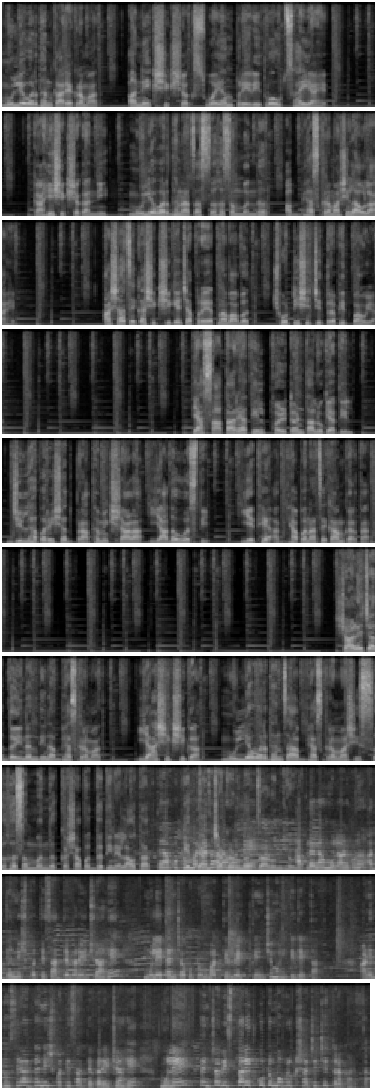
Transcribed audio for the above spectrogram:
मूल्यवर्धन कार्यक्रमात अनेक शिक्षक स्वयंप्रेरित व उत्साही आहेत. काही शिक्षकांनी मूल्यवर्धनाचा सहसंबंध अभ्यासक्रमाशी लावला आहे. अशाच एका शिक्षिकेच्या प्रयत्नाबाबत छोटीशी चित्रफित पाहूया. त्या साताऱ्यातील फलटण तालुक्यातील जिल्हा परिषद प्राथमिक शाळा यादव वस्ती येथे अध्यापनाचे काम करतात. शाळेच्या दैनंदिन अभ्यासक्रमात या शिक्षिका मूल्यवर्धनचा अभ्यासक्रमाशी सहसंबंध कशा पद्धतीने लावतात हे त्यांच्याकडूनच जाणून घेऊया. आपल्याला मुलांकडून अध्ययन निष्पत्ती साध्य करायची आहे. मुले त्यांच्या कुटुंबातील व्यक्तींची माहिती देतात. आणि दुसरी अध्ययन निष्पत्ती साध्य करायची आहे मुले त्यांच्या विस्तारित कुटुंब वृक्षाचे चित्र काढतात.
